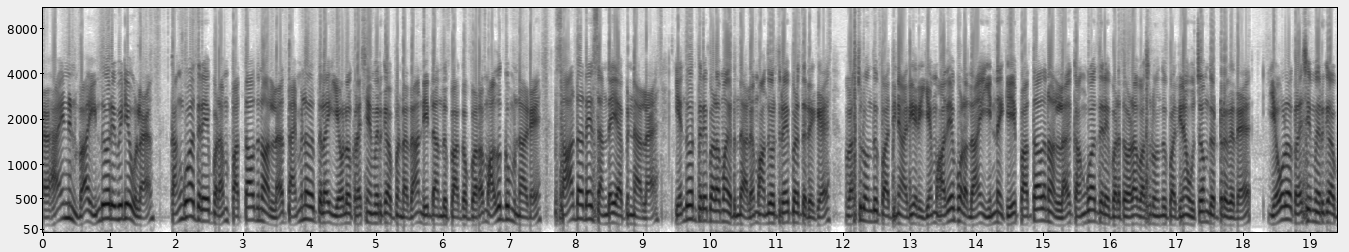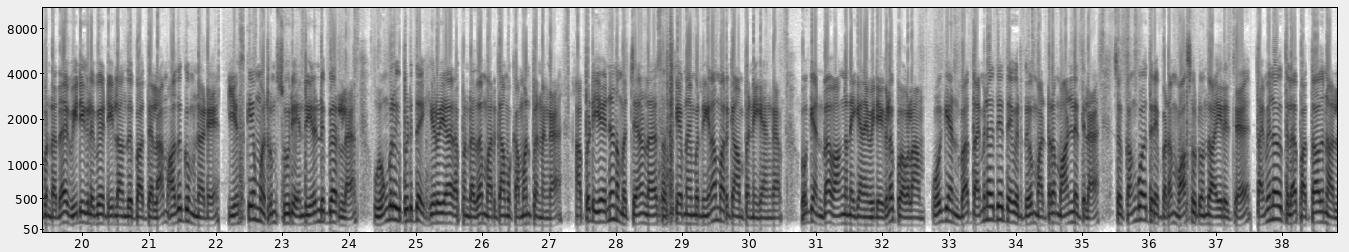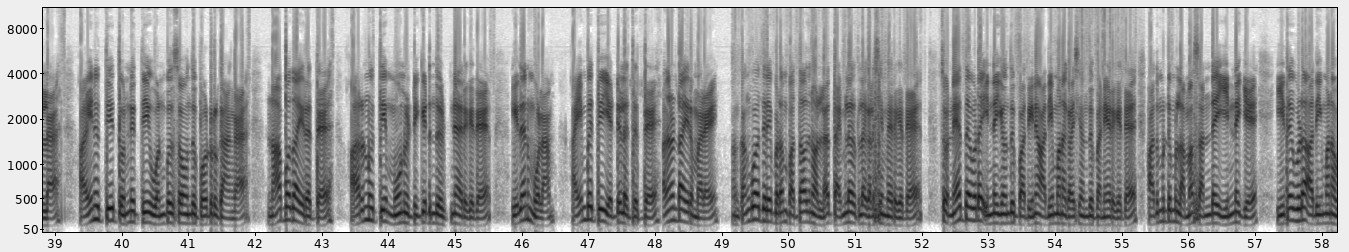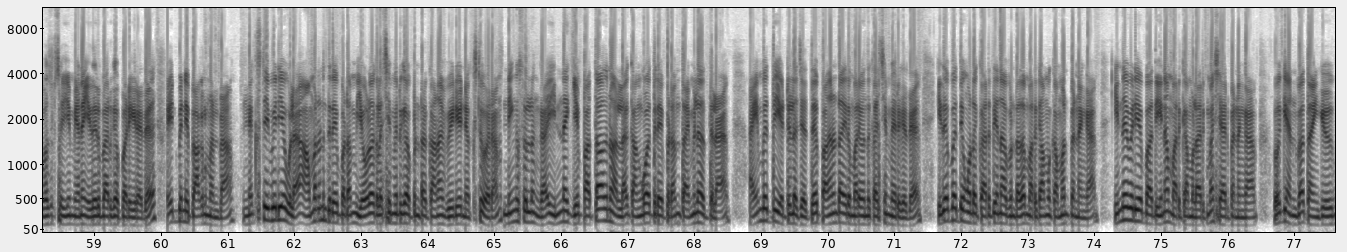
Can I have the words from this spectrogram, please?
Hi நண்பா இந்த ஒரு வீடியோவில் கங்குவா திரைப்படம் பத்தாவது நாளில் தமிழகத்தில் எவ்வளோ கலசியம் இருக்குது அப்படின்றதான் டீட்டாக வந்து பார்க்க போகிறோம் அதுக்கு முன்னாடி சாட்டர்டே சண்டே அப்படின்னால எந்த ஒரு திரைப்படமாக இருந்தாலும் அந்த ஒரு திரைப்படத்திற்கு வசூல் வந்து பார்த்தீங்கன்னா அதிகரிக்கும். அதே போல தான் இன்னைக்கு பத்தாவது நாளில் கங்குவா திரைப்படத்தோட வசூல் வந்து பார்த்தீங்கன்னா உச்சம் தொட்டிருக்குது. எவ்வளோ கலசியம் இருக்குது அப்படின்றத வீடியோக்களை போய் டீலாக வந்து பார்த்துடலாம். அதுக்கு முன்னாடி எஸ்கே மற்றும் சூர்யா இந்த இரண்டு பேரில் உங்களுக்கு பிடித்த ஹீரோ யார் அப்படின்றத மறக்காமல் கமெண்ட் பண்ணுங்க. அப்படியே இன்னும் நம்ம சேனலை சப்ஸ்கிரைப் பண்ணி இருந்தீங்கன்னா மறக்காமல் பண்ணிக்காங்க. ஓகே அன்பா வாங்க நினைக்கான வீடியோக்களை போகலாம். ஓகே அன்பா தமிழகத்தை தவிர்த்து மற்ற மாநிலத்தில் ஸோ கங்குவா திரைப்படம் வாஸ் அவுட் வந்து ஆயிருச்சு. தமிழகத்தில் பத்தாவது நாளில் ஐநூற்றி தொண்ணூற்றி ஒன்பது ஷோ வந்து போட்டிருக்காங்க. நாற்பதாயிரத்து அறுநூற்றி மூணு டிக்கெட் வந்து விற்பனை இருக்குது. இதன் மூலம் ஐம்பத்தி எட்டு லட்சத்து பதினெட்டாயிரம் வரை கங்குவா திரைப்படம் பத்தாவது நாளில் தமிழகத்தில் கலெக்ஷன் இருக்குது. ஸோ நேற்றை விட இன்றைக்கி வந்து பார்த்தீங்கன்னா அதிகமான கலெக்ஷன் வந்து பண்ணியிருக்குது அது மட்டும் இல்லாமல் சண்டே இன்றைக்கி இதை விட அதிகமான வசூல் செய்யும் என எதிர்பார்க்கப்படுகிறது. வெயிட் பண்ணி பார்க்கணும் வேண்டாம் நெக்ஸ்ட் வீடியோவில் அமரன் திரைப்படம் எவ்வளோ கலெக்ஷன் இருக்குது அப்படின்றக்கான வீடியோ நெக்ஸ்ட் வரும். நீங்கள் சொல்லுங்கள் இன்றைக்கி பத்தாவது நாளில் கங்குவா திரைப்படம் தமிழகத்தில் ஐம்பத்தி எட்டு லட்சத்து பதினெட்டாயிரம் வரை வந்து கலெக்ஷன் இருக்குது. இதை பற்றி உங்களோட கருத்து என்ன அப்படின்றத மறக்காமல் கமெண்ட் பண்ணுங்கள் இந்த வீடியோ பார்த்தீங்கன்னா மறக்காமல் எல்லாருக்குமே ஷேர் பண்ணுங்கள் ஓகே அன்பா தேங்க்யூ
